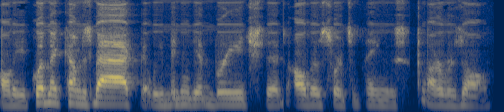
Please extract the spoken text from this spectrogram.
all the equipment comes back, that we didn't get breached, that all those sorts of things are resolved.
